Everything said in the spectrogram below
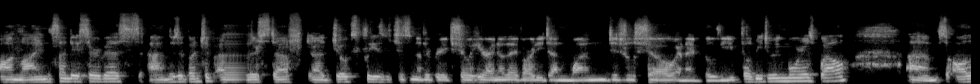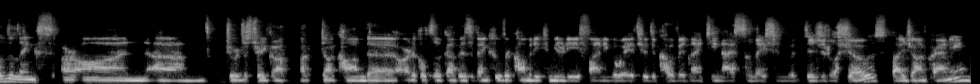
online sunday service um, there's a bunch of other stuff uh, jokes please which is another great show here i know they've already done one digital show and i believe they'll be doing more as well um, so all of the links are on um, georgiastraight.com. The article to look up is Vancouver Comedy Community Finding a Way Through the COVID-19 Isolation with Digital Shows by John Cranny.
